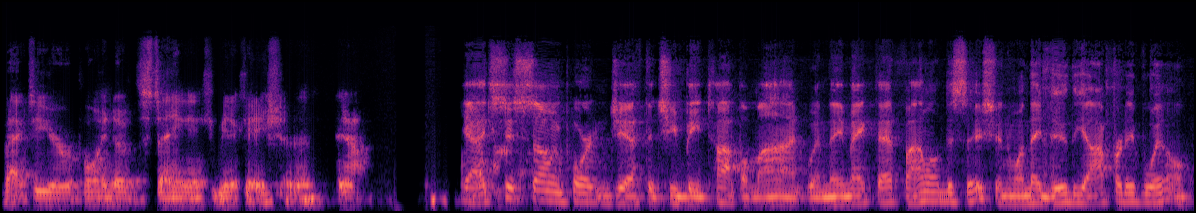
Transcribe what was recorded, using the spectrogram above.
Back to your point of staying in communication. And yeah. Yeah, it's just so important, Jeff, that you be top of mind when they make that final decision, when they do the operative will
